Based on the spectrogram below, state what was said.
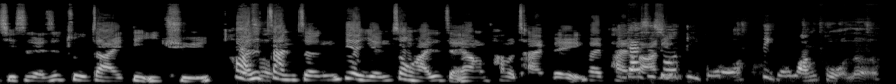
其实也是住在第一区，后来是战争变严重还是怎样，他们才被被派。应该是说帝国帝国亡国了，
